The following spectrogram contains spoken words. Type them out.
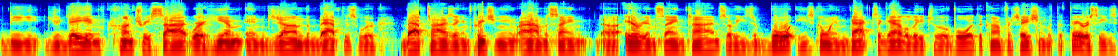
the Judean countryside where him and John the Baptist were baptizing and preaching around the same uh, area the same time. So he's avoid, he's going back to Galilee to avoid the confrontation with the Pharisees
